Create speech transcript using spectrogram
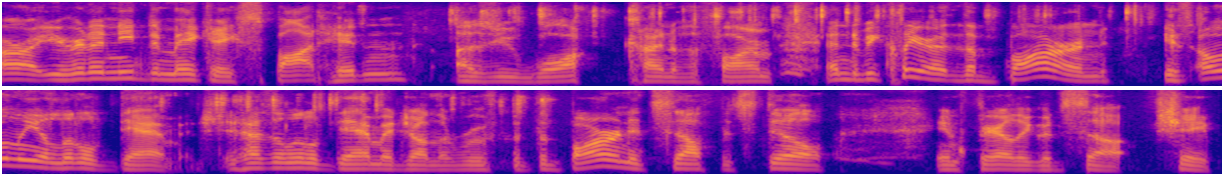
All right, you're going to need to make a spot hidden as you walk kind of the farm. And to be clear, the barn is only a little damaged. It has a little damage on the roof, but the barn itself is still in fairly good shape.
